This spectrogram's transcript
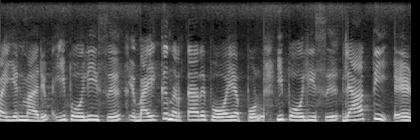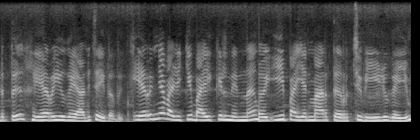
പയ്യന്മാരും ഈ പോലീസ് ബൈക്ക് നിർത്താതെ പോയപ്പോൾ ഈ പോലീസ് ലാത്തി എടുത്ത് എറിയുകയാണ് ചെയ്തത്. എറിഞ്ഞ വഴിക്ക് ബൈക്കിൽ നിന്ന് ഈ പയ്യന്മാർ തെറിച്ച് വീഴുകയും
